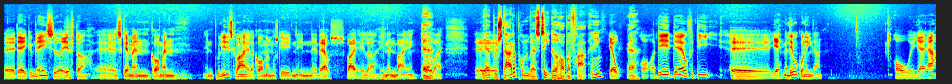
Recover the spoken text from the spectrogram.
øh, der i gymnasiet, og efter øh, skal man, går man en politisk vej, eller går man måske en, en erhvervsvej, eller en anden vej, ikke? Ja. vej. Ja, du starter på universitetet og hopper fra, ikke? Jo, ja. og, og det, det er jo fordi, øh, ja, man lever kun én gang. Og øh, jeg er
